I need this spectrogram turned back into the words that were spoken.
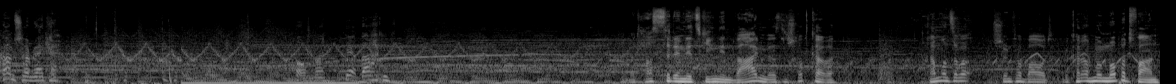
Komm schon, Wrecker. Oh Mann, der Wagen. Ja, was hast du denn jetzt gegen den Wagen? Das ist eine Schrottkarre. Haben wir uns aber schön verbaut. Wir können auch mit dem Moped fahren.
